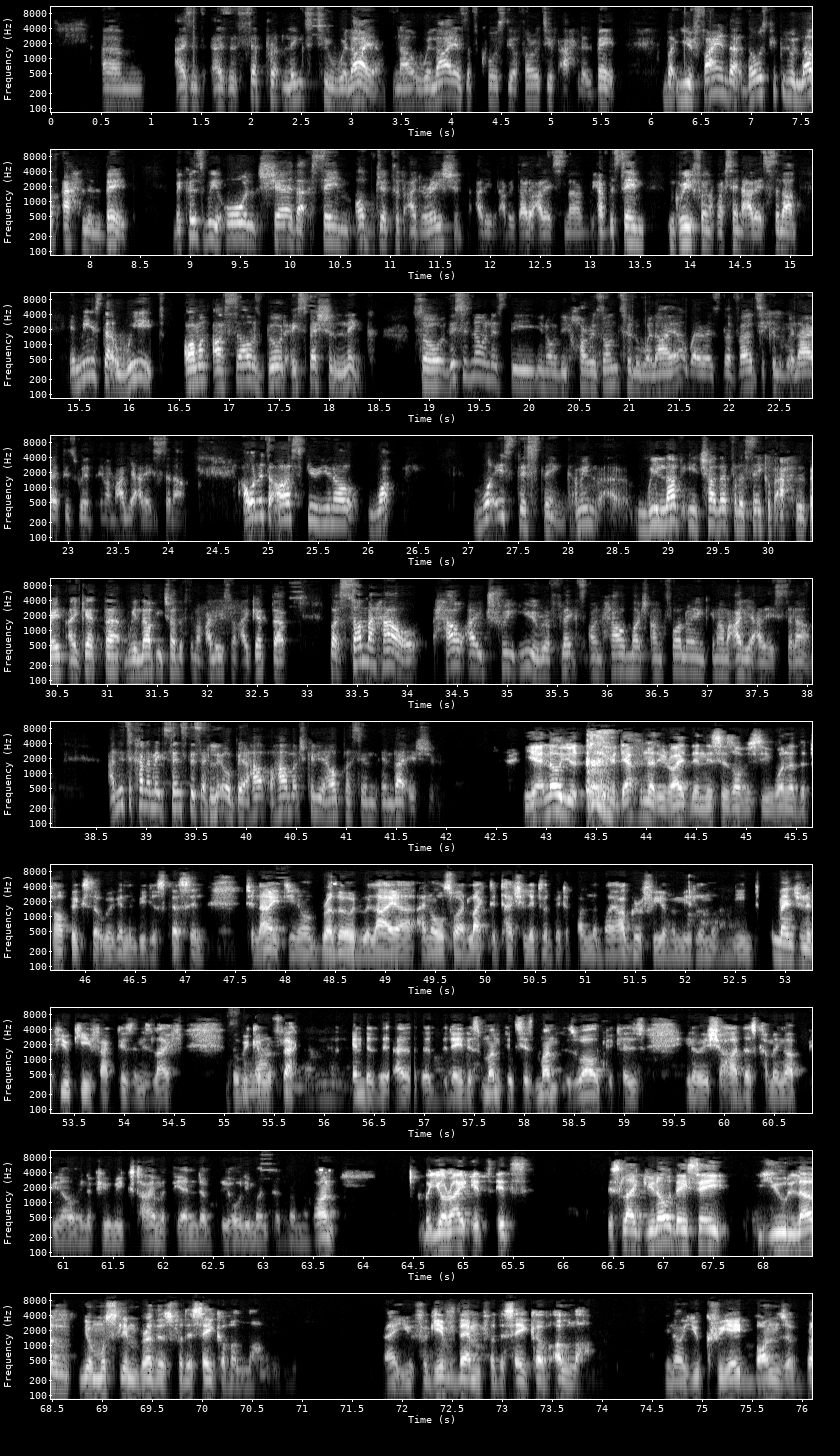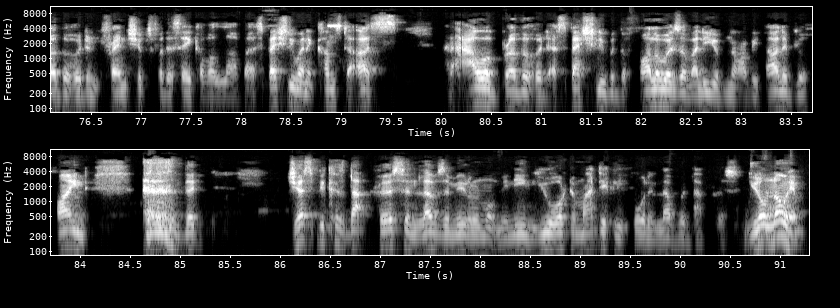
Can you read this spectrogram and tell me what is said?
um, as, a, as a separate link to wilaya. Now, wilaya is, of course, the authority of Ahl al Bayt. But you find that those people who love Ahl al Bayt, because we all share that same object of adoration, Ali ibn Abi Talib salam, we have the same grief from Hussein salam, it means that we among ourselves build a special link. So this is known as the, you know, the horizontal wilaya, whereas the vertical wilaya is with Imam Ali salam. I wanted to ask you, you know, what what is this thing? I mean, we love each other for the sake of Ahlul Bayt. I get that. We love each other for Imam Ali. I get that. But somehow, how I treat you reflects on how much I'm following Imam Ali alayhi salam. I need to kind of make sense of this a little bit. How, how much can you help us in, in that issue? Yeah, no, you're, you're definitely right. Then this is obviously one of the topics that we're going to be discussing tonight. You know, brotherhood, wilaya, and also I'd like to touch a little bit upon the biography of Amir al-Mu'mineen to mention a few key factors in his life that we can reflect at the end of the, uh, the, day. This month is his month as well because you know his shahada is coming up. You know, in a few weeks' time at the end of the holy month of Ramadan. But you're right. It's it's it's like you know they say you love your Muslim brothers for the sake of Allah right? You forgive them for the sake of Allah. You know, you create bonds of brotherhood and friendships for the sake of Allah. But especially when it comes to us and our brotherhood, especially with the followers of Ali ibn Abi Talib, you'll find that just because that person loves Amir al-Mu'mineen, you automatically fall in love with that person. You don't know him.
